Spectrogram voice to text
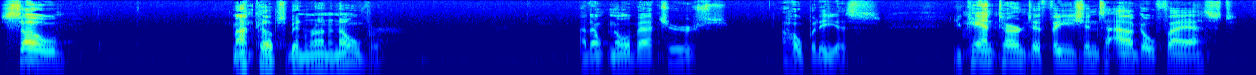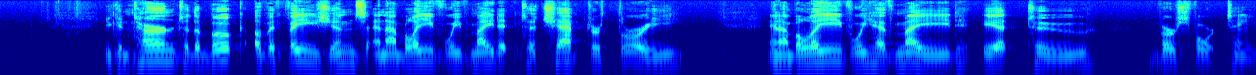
So, my cup's been running over. I don't know about yours. I hope it is. You can turn to Ephesians. I'll go fast. You can turn to the book of Ephesians, and I believe we've made it to chapter 3, and I believe we have made it to verse 14.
